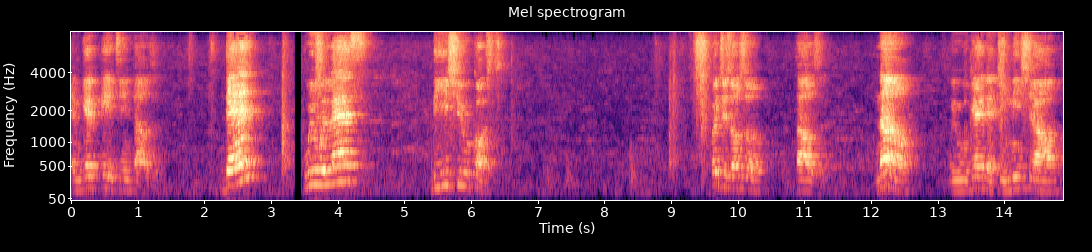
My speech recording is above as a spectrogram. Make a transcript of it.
and get 18,000. Then we will less the issue cost, which is also 1,000. Now, we will get the initial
